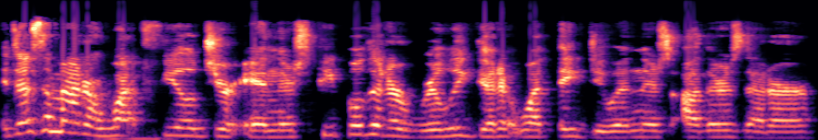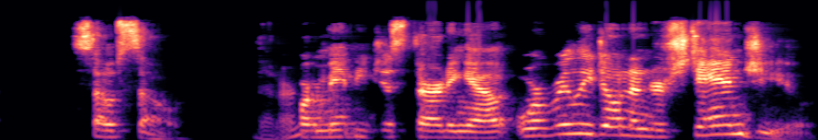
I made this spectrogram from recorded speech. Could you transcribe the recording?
It doesn't matter what field you're in. There's people that are really good at what they do and there's others that are so so or maybe just starting out or really don't understand you.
